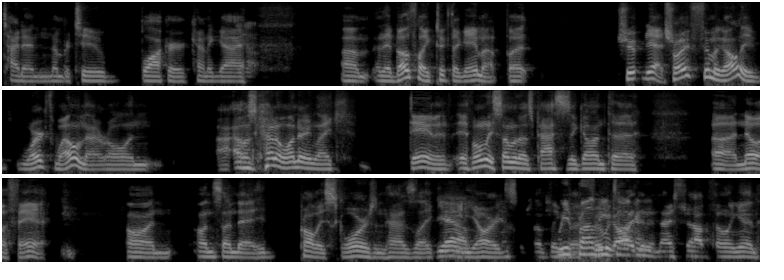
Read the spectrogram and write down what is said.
tight end number two blocker kind of guy. Yeah. Um, and they both like took their game up, but yeah, Troy Fumagalli worked well in that role, and I, I was kind of wondering like, damn, if, if only some of those passes had gone to uh, Noah Fant on on Sunday, he probably scores and has like Yeah. 80 yards or something. We'd probably be talking- did a nice job filling in.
